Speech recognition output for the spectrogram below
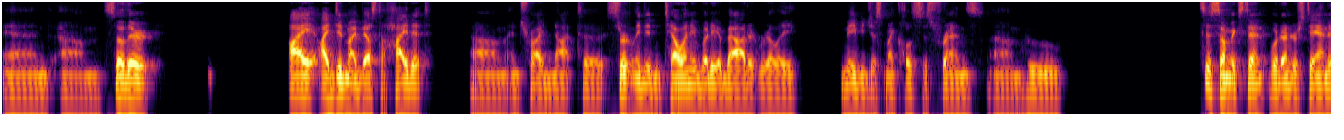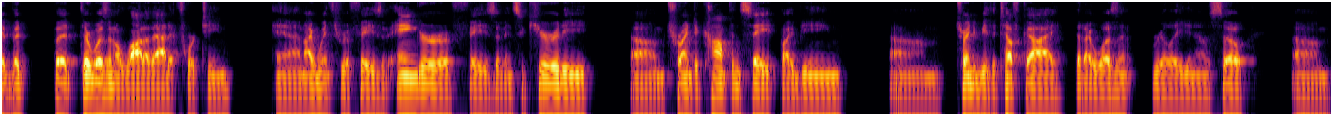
and um, so there. I I did my best to hide it um, and tried not to. Certainly didn't tell anybody about it. Really, maybe just my closest friends um, who, to some extent, would understand it. But but there wasn't a lot of that at 14, and I went through a phase of anger, a phase of insecurity, um, trying to compensate by being um, trying to be the tough guy that I wasn't really. You know, so um,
